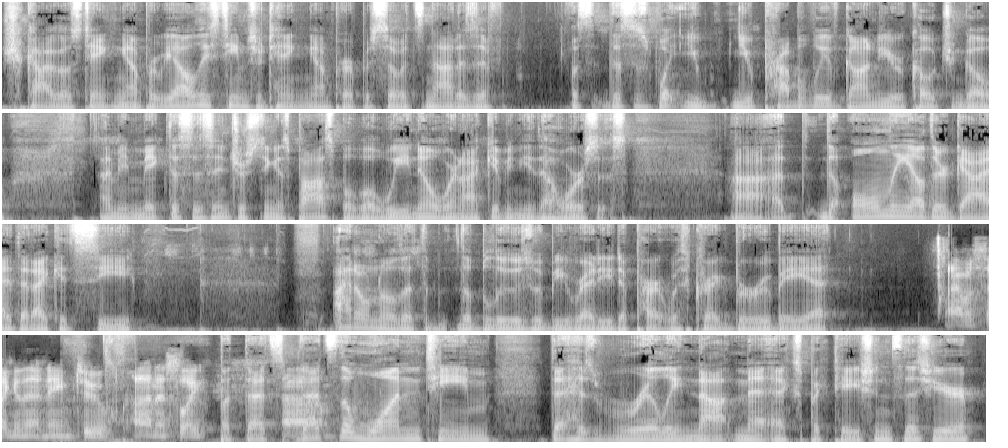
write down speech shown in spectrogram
Chicago's tanking on purpose. Yeah, all these teams are tanking on purpose. So it's not as if this is what you you probably have gone to your coach and go, I mean, make this as interesting as possible, but we know we're not giving you the horses. Uh, the only other guy that I could see, I don't know that the, the Blues would be ready to part with Craig Berube yet. I was thinking that name too, honestly. But that's um, that's the one team that has really not met expectations this year.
